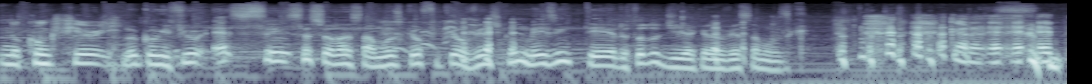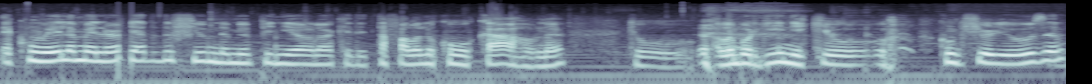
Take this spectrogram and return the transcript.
No Kung Fury. no Kung Fu, é sensacional essa música. Eu fiquei ouvindo acho que um mês inteiro, todo dia querendo ouvir essa música. Cara, é, é- é- é com ele a melhor piada do filme, na minha opinião, lá, que ele tá falando com o carro, né? Que o, a Lamborghini que o, o Kung Fury usa,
